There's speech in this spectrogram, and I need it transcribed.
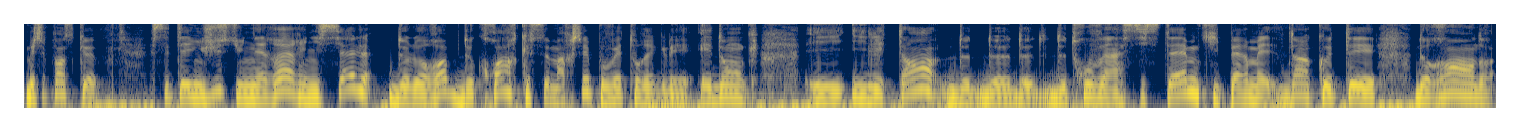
Mais je pense que c'était une, juste une erreur initiale de l'Europe de croire que ce marché pouvait tout régler. Et donc il, il est temps de, de, de, de trouver un système qui permet d'un côté de rendre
